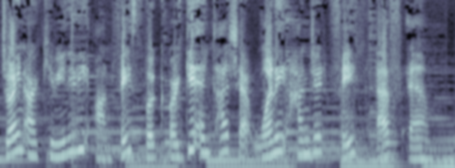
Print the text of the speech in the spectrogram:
Join our community on Facebook or get in touch at 1-800 Faith FM.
